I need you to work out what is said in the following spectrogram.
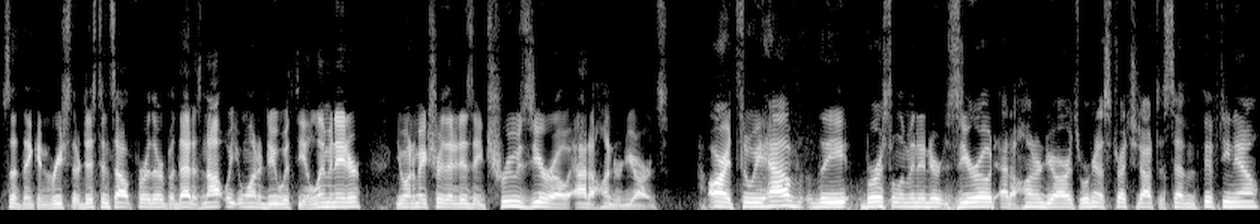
so that they can reach their distance out further, but that is not what you wanna do with the Eliminator. You wanna make sure that it is a true zero at 100 yards. All right, so we have the Burris Eliminator zeroed at 100 yards. We're gonna stretch it out to 750 now.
